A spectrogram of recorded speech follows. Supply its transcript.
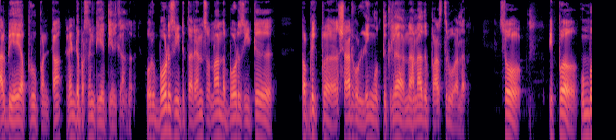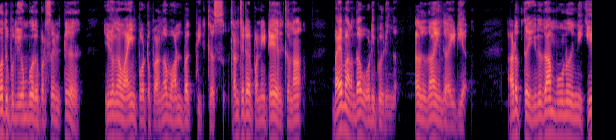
ஆர்பிஐ அப்ரூவ் பண்ணிட்டான். ரெண்டு பர்சன்ட் ஏற்றிருக்காங்க ஒரு போர்டு சீட்டு தரேன்னு சொன்னால் அந்த board seat public share holding ஒத்துக்கல. அதனால அது பாஸ் த்ரூவால ஸோ இப்போ ஒம்பது புள்ளி ஒம்பது பர்சன்ட்டு இவங்க வாங்கி போட்டுப்பாங்க. வான் பக் பிக்கர்ஸ் கன்சிடர் பண்ணிகிட்டே இருக்கலாம். பயமாக இருந்தால் ஓடி போயிடுங்க. அதுதான் இந்த ஐடியா அடுத்து இதுதான் மூணு இன்னைக்கு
